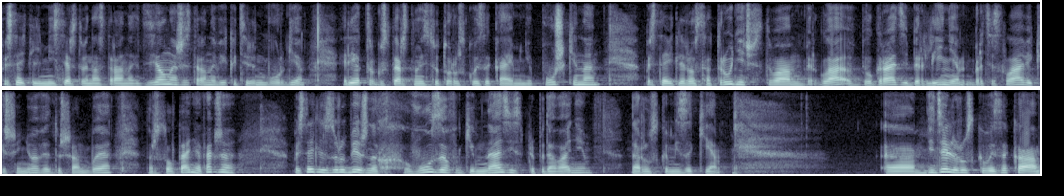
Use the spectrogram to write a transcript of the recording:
представитель Министерства иностранных дел нашей страны в Екатеринбурге, ректор Государственного института русского языка имени Пушкина, представители Россотрудничества в Белграде, Берлине, Братиславе, Кишиневе, Душанбе, Нур-Султане, а также представители зарубежных вузов, гимназий с преподаванием на русском языке. Э, неделя русского языка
